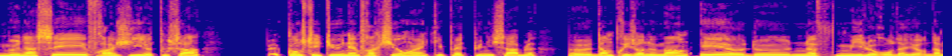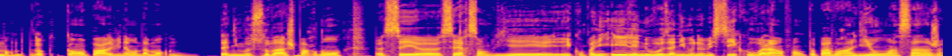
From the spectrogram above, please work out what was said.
menacées, fragiles, tout ça, constitue une infraction hein, qui peut être punissable euh, d'emprisonnement et euh, de 9000 euros d'ailleurs d'amende. Donc quand on parle évidemment d'animaux sauvages, pardon, euh, c'est cerfs, sangliers et, compagnie, et les nouveaux animaux domestiques où voilà, enfin on peut pas avoir un lion ou un singe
